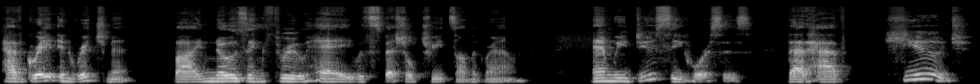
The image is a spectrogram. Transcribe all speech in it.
have great enrichment by nosing through hay with special treats on the ground. And we do see horses that have huge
